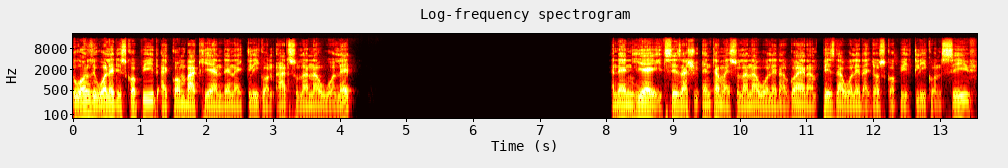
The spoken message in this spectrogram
So once the wallet is copied, I come back here and then I click on Add Solana Wallet. And then here it says I should enter my Solana wallet. I'll go ahead and paste that wallet I just copied. Click on save.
